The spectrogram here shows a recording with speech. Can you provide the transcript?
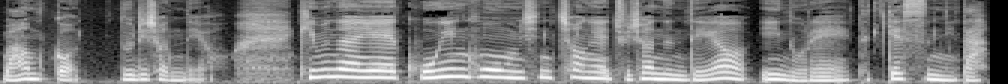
마음껏 누리셨네요. 김은아의 고잉 홈 신청해 주셨는데요. 이 노래 듣겠습니다.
